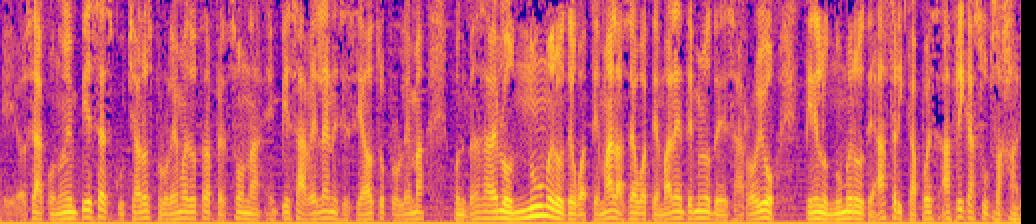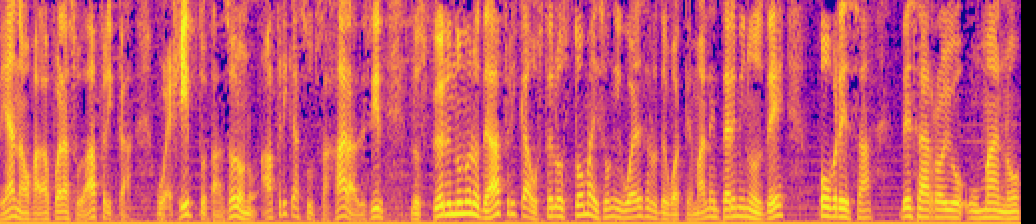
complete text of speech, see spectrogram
eh, o sea, cuando uno empieza a escuchar los problemas de otra persona, empieza a ver la necesidad de otro problema, cuando empiezas a ver los números de Guatemala, o sea, Guatemala en términos de desarrollo tiene los números de África, pues África subsahariana, ojalá fuera Sudáfrica o Egipto tan solo, no, África subsahara, es decir, los peores números de África usted los toma y son iguales a los de Guatemala en términos de pobreza, desarrollo humano,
